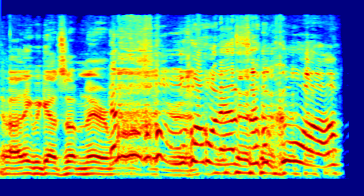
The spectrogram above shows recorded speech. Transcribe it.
I think we got something there. oh, that's so cool.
